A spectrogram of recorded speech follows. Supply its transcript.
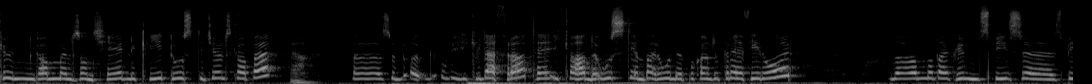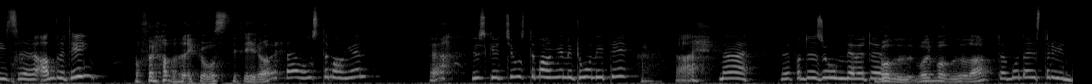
kun gammel, sånn kjedelig hvitost i kjøleskapet. Ja. Eh, Så vi gikk vi derfra til jeg ikke hadde ost i en periode på kanskje tre-fire år. Da måtte jeg kun spise, spise andre ting. Hvorfor hadde dere ikke ost i fire år? Det er ostemangel. Ja. Husker du ikke ostemangel i 92? Nei. Nei, det er for du er så ung, vet du. Bodde, hvor bodde du da? Da bodde jeg i Stryn.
